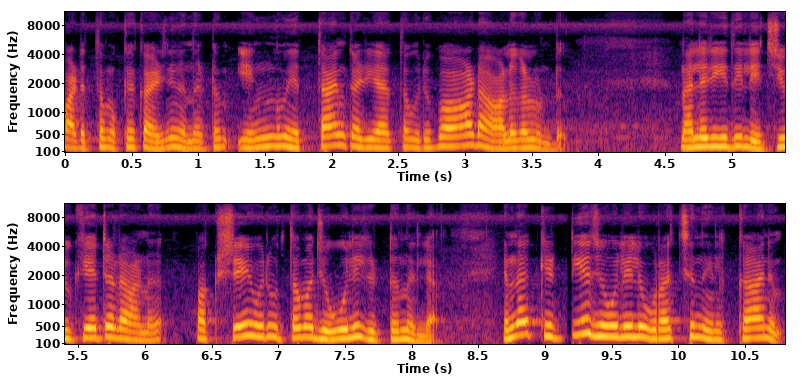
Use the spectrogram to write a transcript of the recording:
പഠിത്തമൊക്കെ കഴിഞ്ഞ് നിന്നിട്ടും എങ്ങും എത്താൻ കഴിയാത്ത ഒരുപാട് ആളുകളുണ്ട്. നല്ല രീതിയിൽ എഡ്യൂക്കേറ്റഡ് ആണ്. പക്ഷേ ഒരു ഉത്തമ ജോലി കിട്ടുന്നില്ല. എന്നാൽ കിട്ടിയ ജോലിയിൽ ഉറച്ചു നിൽക്കാനും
